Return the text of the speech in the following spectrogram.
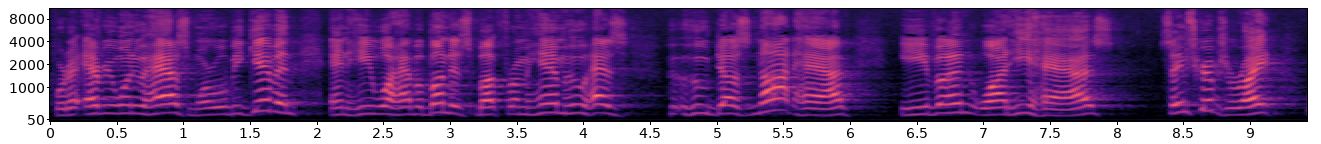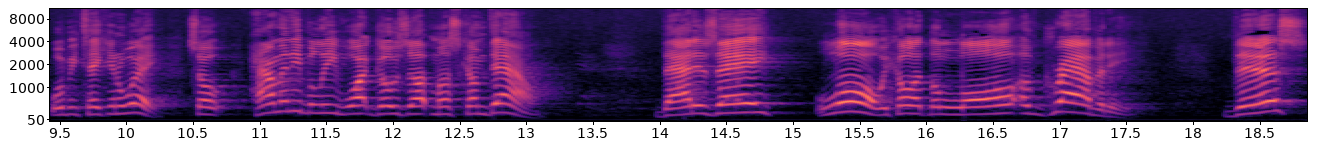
For to everyone who has more will be given, and he will have abundance. But from him who has who does not have, even what he has, same scripture, right? Will be taken away. So how many believe what goes up must come down? That is a law. We call it the law of gravity. This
